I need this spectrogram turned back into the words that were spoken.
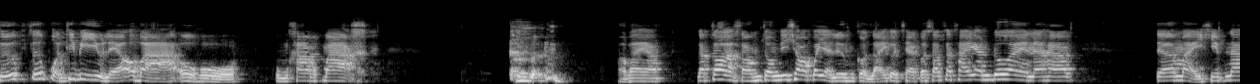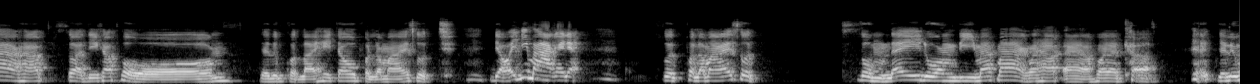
ซื้อซื้อผลที่มีอยู่แล้วเอาบาโอ้โห คุ้มค่ามากๆขอไปครับ แล้วก็สำหรับผู้ชมที่ชอบก็อย่าลืมกดไลค์กดแชร์กดซับสไครต์กันด้วยนะครับ เจอใหม่คลิปหน้าครับ สวัสดีครับผม อย่าลืมกดไลค์ให้เจ้าผลไม้สุด เดี๋ยวไอ้นี่มาไงเนี่ย สุดผลไม้สุด สุ่มได้ดวงดีมากๆนะครับ อ่าเพราะนั้นก็อย่าลืม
